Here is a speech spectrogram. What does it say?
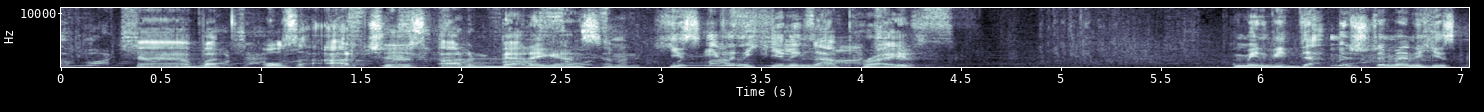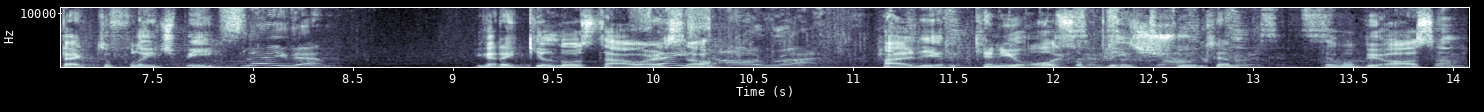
Uh, but also archers are bad against him. He's even healing up, right? I mean, we damaged him and he's back to full HP. Slay them. You gotta kill those towers, though. Haldir, can you also please shoot him? That would be awesome.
